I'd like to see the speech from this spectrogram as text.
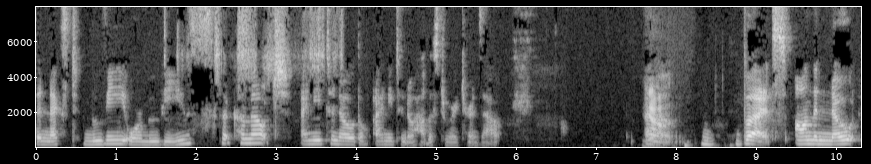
the next movie or movies that come out. I need to know the I need to know how the story turns out. Yeah. Um, but on the note,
